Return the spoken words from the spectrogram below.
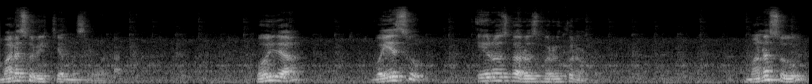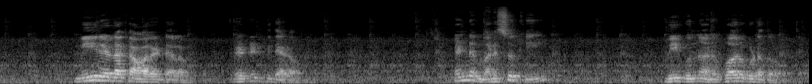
మనసు రీత్యా ముసలివాళ్ళ బహుశా వయస్సు ఏ రోజుకు ఆ రోజు పెరుగుతూనే ఉంటుంది. మనసు మీరు ఎలా కావాలంటే అలా ఉంటుంది. రెండింటికి తేడా ఉంటుంది. అండ్ మనసుకి మీకున్న అనుభవాలు కూడా దొరుకుతాయి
